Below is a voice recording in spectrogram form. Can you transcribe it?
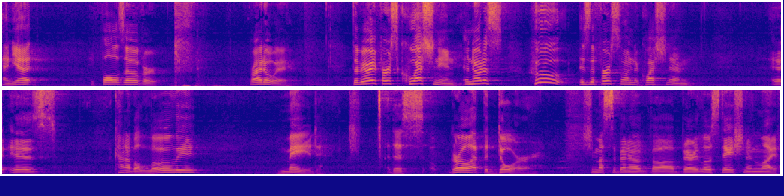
And yet, he falls over right away the very first questioning. And notice who is the first one to question him? It is kind of a lowly maid, this girl at the door. She must have been of very low station in life,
